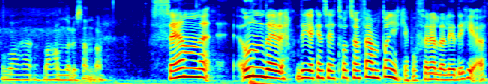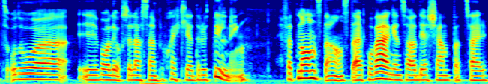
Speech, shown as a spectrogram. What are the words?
Och vad, vad hamnade du sen då? Sen under, det jag kan säga 2015 gick jag på föräldraledighet och då eh, valde jag också att läsa en projektledarutbildning. För att någonstans där på vägen så hade jag känt att så här,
